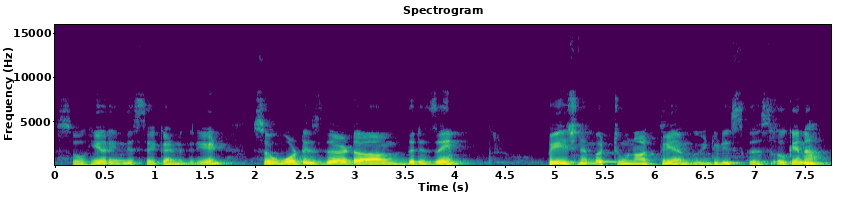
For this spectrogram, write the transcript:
So here in the second grade, so what is that? Um, that is a page number 203 I am going to discuss. Okay now.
